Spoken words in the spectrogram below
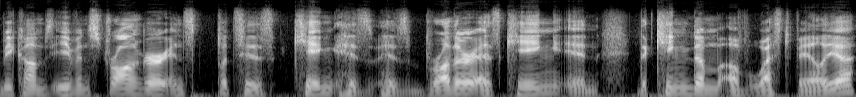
becomes even stronger and puts his king, his his brother as king in the kingdom of Westphalia,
